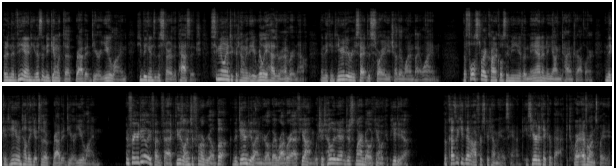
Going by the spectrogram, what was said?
but in the VN, he doesn't begin with the rabbit, deer, you line, he begins at the start of the passage, signaling to Kotomi that he really has remembered now, and they continue to recite the story at each other line by line. The full story chronicles the meeting of a man and a young time traveler, and they continue until they get to the rabbit, you line. And for your daily fun fact, these lines are from a real book, The Dandelion Girl by Robert F. Young, which I totally didn't just learn by looking at Wikipedia. Okazuki then offers Kotomi his hand. He's here to take her back, to where everyone's waiting.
